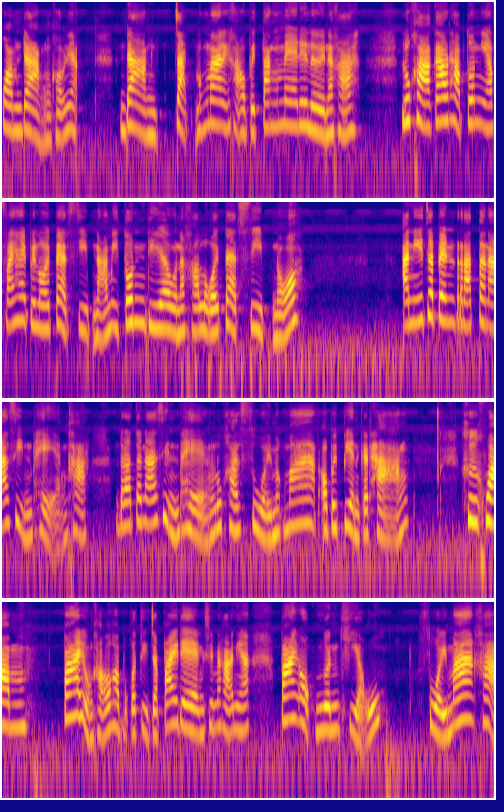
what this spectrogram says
ความด่างของเขาเนี่ยด่างจัดมากๆเลยค่ะ เอาไปตั้งแม่ได้เลยนะคะ ลูกค้าก้าวทับต้นเนี้ยไฟให้ไปร้อยแปดสิบนะมีต้นเดียวนะคะร้อยแปดสิบเนาะอันนี้จะเป็นรัตนสินแผงค่ะ รัตนสินแผงลูกค้าสวยมากๆ เอาไปเปลี่ยนกระถาง คือความป้ายของเขาค่ะ ปกติจะป้ายแดงใช่ไหมคะเนี้ย ป้ายออกเงินเขียวสวยมากค่ะ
